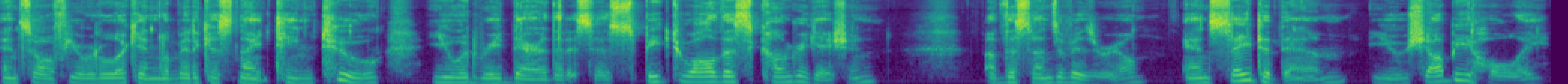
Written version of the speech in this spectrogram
And so if you were to look in Leviticus 19:2, you would read there that it says, "Speak to all this congregation of the sons of Israel and say to them, you shall be holy,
